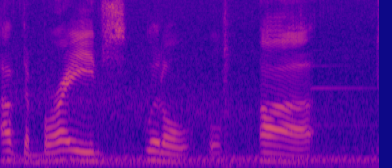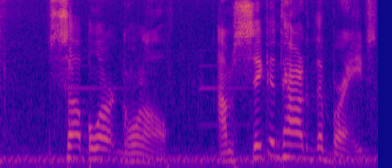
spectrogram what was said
of the Braves little uh, sub alert going off. I'm sick and tired of the Braves.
